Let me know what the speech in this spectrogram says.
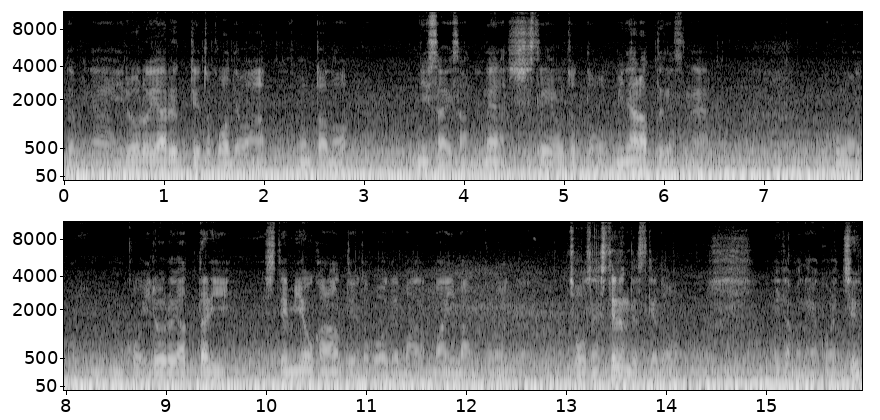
でもねいろいろやるっていうところでは本当あの2歳さんのね姿勢をちょっと見習ってですね僕もこういろいろやったりしてみようかなっていうところで、まあ、まあ今もこの挑戦してるんですけどえでもねこれ10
